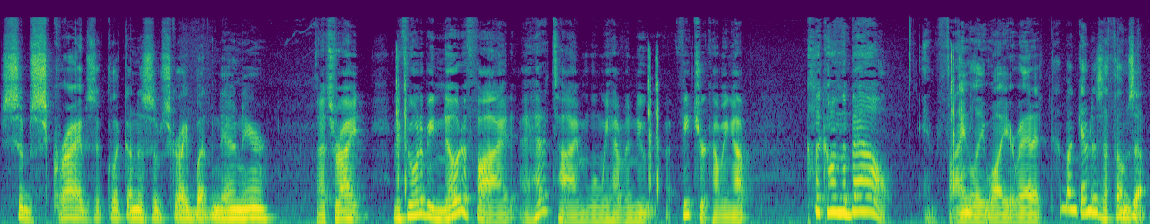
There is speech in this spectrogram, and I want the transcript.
subscribe. So click on the subscribe button down there. That's right. And if you want to be notified ahead of time when we have a new feature coming up, click on the bell. And finally, while you're at it, how about giving us a thumbs up?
